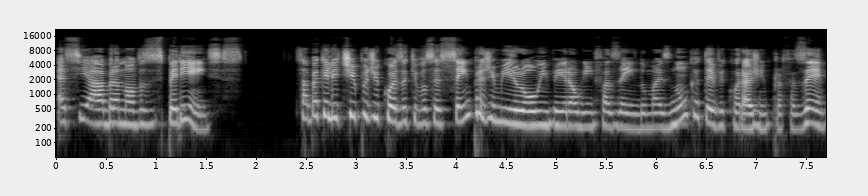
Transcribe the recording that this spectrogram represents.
é se abra novas experiências. Sabe aquele tipo de coisa que você sempre admirou em ver alguém fazendo, mas nunca teve coragem para fazer?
